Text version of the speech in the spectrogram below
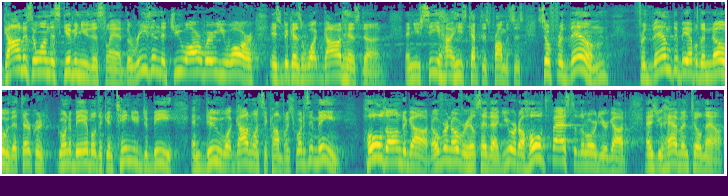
God is the one that's given you this land. The reason that you are where you are is because of what God has done. And you see how He's kept His promises. So for them, for them to be able to know that they're going to be able to continue to be and do what God wants to accomplish, what does it mean? Hold on to God. Over and over he'll say that. You are to hold fast to the Lord your God as you have until now.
